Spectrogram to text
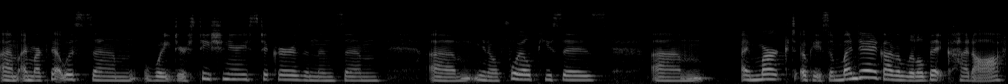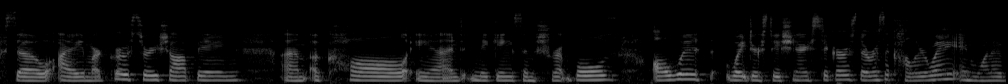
um, I marked that with some White Deer stationery stickers and then some, um, you know, foil pieces. Um, I marked, okay, so Monday I got a little bit cut off. So I marked grocery shopping, um, a call, and making some shrimp bowls, all with White Deer stationery stickers. There was a colorway in one of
